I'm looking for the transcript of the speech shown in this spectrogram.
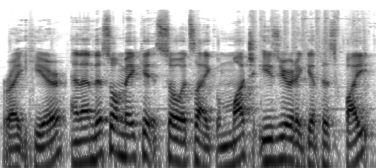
right here. And then this will make it so it's like much easier to get this fight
